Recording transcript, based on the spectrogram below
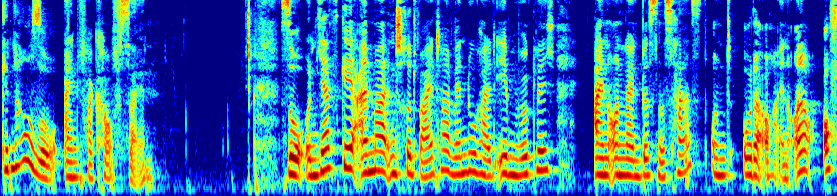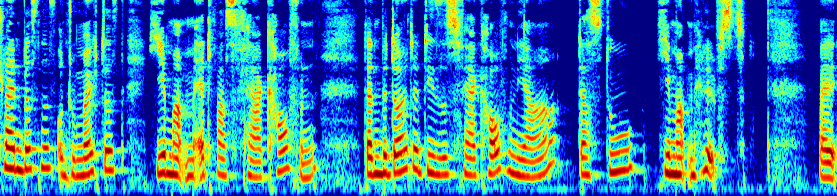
genauso ein Verkauf sein. So, und jetzt geh einmal einen Schritt weiter, wenn du halt eben wirklich ein Online-Business hast und oder auch ein Offline-Business und du möchtest jemandem etwas verkaufen, dann bedeutet dieses Verkaufen ja, dass du jemandem hilfst. Weil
